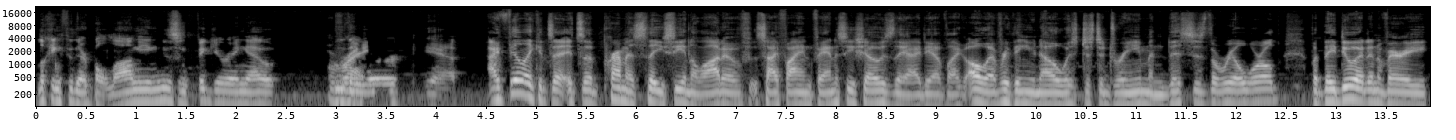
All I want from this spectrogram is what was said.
looking through their belongings and figuring out who Right. they were. Yeah, I feel like it's a it's a premise that you see in a lot of sci-fi and fantasy shows. The idea of like, oh, everything you know was just a dream, and this is the real world. But they do it in a very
